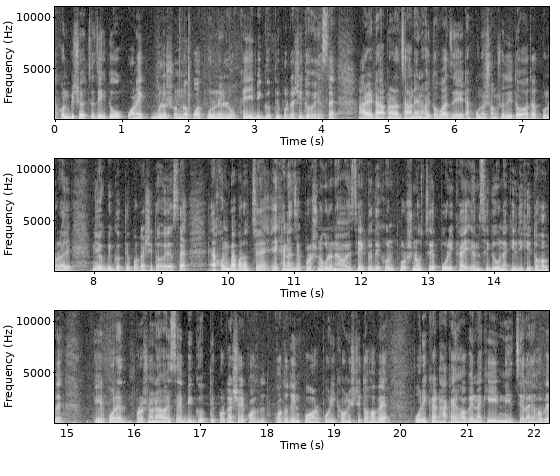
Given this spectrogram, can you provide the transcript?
এখন বিষয় হচ্ছে যেহেতু অনেকগুলো শূন্য পদ পূরণের লক্ষ্যে এই বিজ্ঞপ্তি প্রকাশিত হয়েছে, আর এটা আপনারা জানেন হয়তোবা যে এটা পুনঃসংশোধিত অর্থাৎ পুনরায় নিয়োগ বিজ্ঞপ্তি প্রকাশিত হয়েছে। এখন ব্যাপার হচ্ছে এখানে যে প্রশ্নগুলো নেওয়া হয়েছে, একটু দেখুন। প্রশ্ন হচ্ছে, পরীক্ষায় এমসিকিউ নাকি লিখিত হবে? এরপরে প্রশ্ন নেওয়া হয়েছে, বিজ্ঞপ্তি প্রকাশের কত, কতদিন পর পরীক্ষা অনুষ্ঠিত হবে? পরীক্ষা ঢাকায় হবে নাকি নিজ জেলায় হবে?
